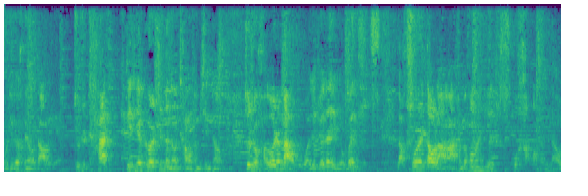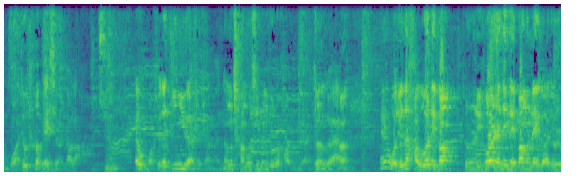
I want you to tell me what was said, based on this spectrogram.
我觉得很有道理，就是他这些歌真的能唱出他们心声。就是好多人吧，我就觉得有问题，老说人刀郎啊，什么风神剧不好什么的，我就特别喜欢刀郎。嗯，哎，我觉得音乐是什么？能唱出心声就是好音乐，对不对？嗯哎，我觉得好多那帮，就是你说人家那帮那个，就是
